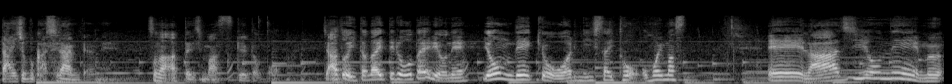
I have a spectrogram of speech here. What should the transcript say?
大丈夫かしらみたいなね、そんなあったりしますけども。じゃあ、あといただいてるお便りをね、読んで今日終わりにしたいと思います。えー、ラジオネーム、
